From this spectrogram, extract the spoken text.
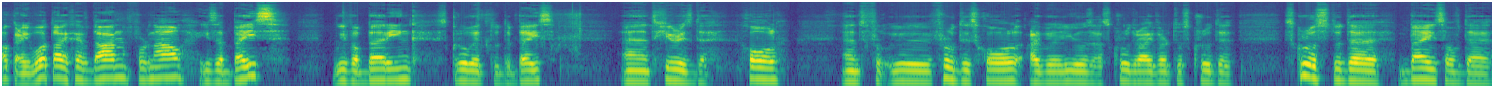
okay what I have done for now is a base with a bearing screw it to the base and here is the hole and uh, through this hole I will use a screwdriver to screw the screws to the base of the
